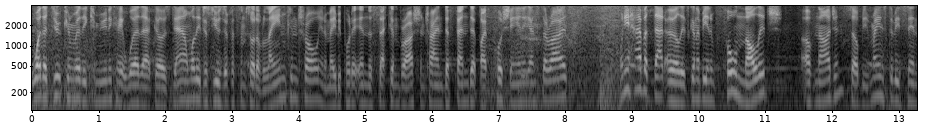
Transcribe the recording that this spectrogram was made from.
whether Duke can really communicate where that goes down. Will he just use it for some sort of lane control? You know, maybe put it in the second brush and try and defend it by pushing in against the Ryze. When you have it that early, it's going to be in full knowledge of Najin. So it remains to be seen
